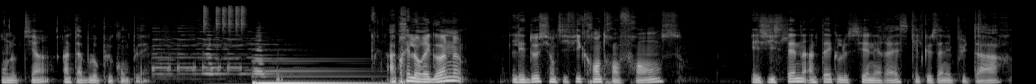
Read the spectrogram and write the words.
on obtient un tableau plus complet. Après l'Oregon, les deux scientifiques rentrent en France et Ghislaine intègre le CNRS quelques années plus tard,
